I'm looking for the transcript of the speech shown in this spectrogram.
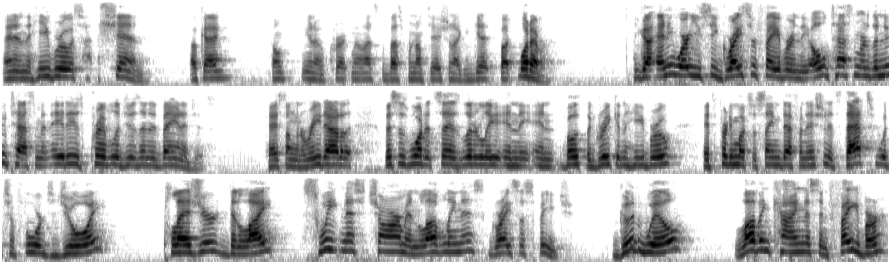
and in the Hebrew, it's shen. Okay? Don't, you know, correct me, that's the best pronunciation I could get, but whatever. You got anywhere you see grace or favor in the Old Testament or the New Testament, it is privileges and advantages. Okay, so I'm going to read out of it. This is what it says literally in, the, in both the Greek and the Hebrew. It's pretty much the same definition. It's that which affords joy, pleasure, delight, sweetness, charm, and loveliness, grace of speech, goodwill, loving kindness, and favor,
